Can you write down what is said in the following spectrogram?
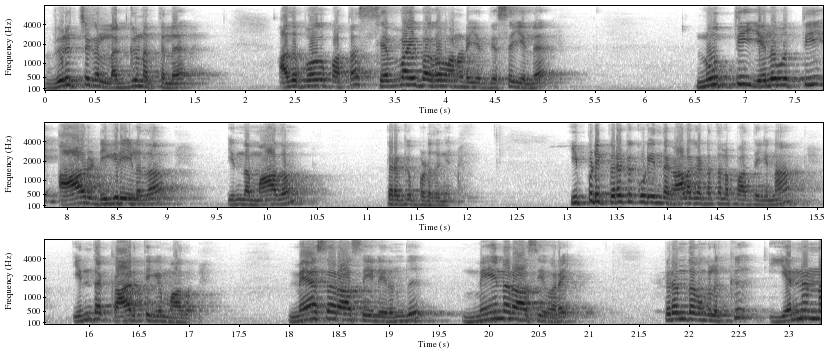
விருச்சக லக்னத்தில் அது போக பார்த்தா செவ்வாய் பகவானுடைய திசையில் நூற்றி எழுபத்தி ஆறு டிகிரியில் தான் இந்த மாதம் பிறக்கப்படுதுங்க. இப்படி பிறக்கக்கூடிய இந்த காலகட்டத்தில் பார்த்தீங்கன்னா இந்த கார்த்திகை மாதம் மேச ராசியிலிருந்து மேன ராசி வரை பிறந்தவங்களுக்கு என்னென்ன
